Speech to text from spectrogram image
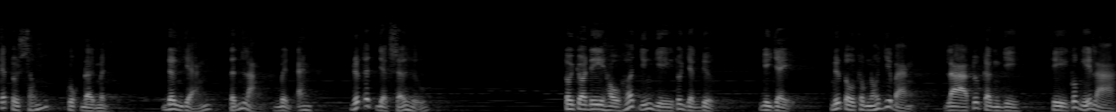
cách tôi sống cuộc đời mình. Đơn giản, tĩnh lặng, bình an, rất ít vật sở hữu. Tôi cho đi hầu hết những gì tôi nhận được. Vì vậy, nếu tôi không nói với bạn là tôi cần gì thì có nghĩa là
